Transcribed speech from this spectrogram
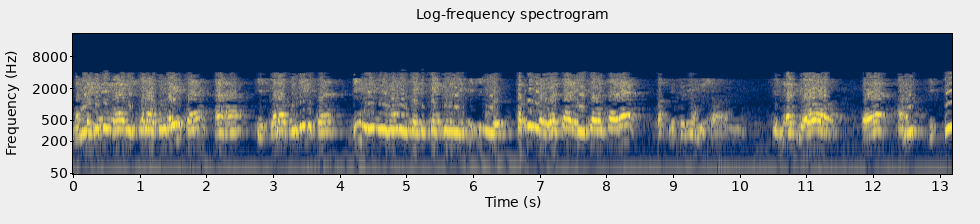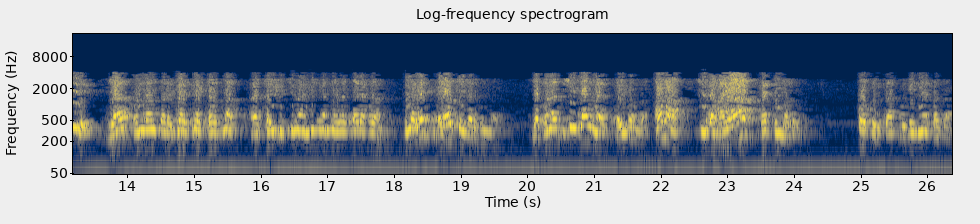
Memleketin eğer işgal altındaysa, he, işgal altındaysa, din imanın zeydi teknoloji içiliyor, takılıyor vesaire, ise vesaire, bak ne söylüyormuş ağrani. Günler yok, e, hanım gitti, ya ondan sonra gezmek, tozmak, çay içinden bilmem ne vesaire falan. Bunlar hep helal şeyler bunlar. Yapana bir şey gelmez, eyvallah. Ama şimdi hayat hep bunlar olur. Otursak bugün ne pazar,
